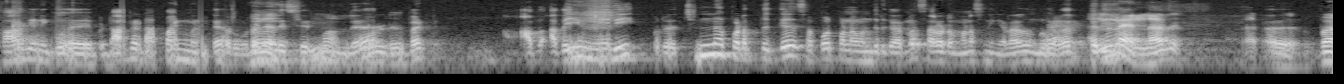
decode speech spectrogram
சார் எனக்கு இப்போ டாக்டர் அப்பாயின்மெண்ட் ஒரு உடல்நிலை சரியில்லை. பட் அதையும் மீறி ஒரு சின்ன படத்துக்கு சப்போர்ட் பண்ண வந்திருக்காருன்னா சாரோட மனசு நீங்க எல்லாரும் உங்களுக்கு தெரியல எல்லாரும் இப்போ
